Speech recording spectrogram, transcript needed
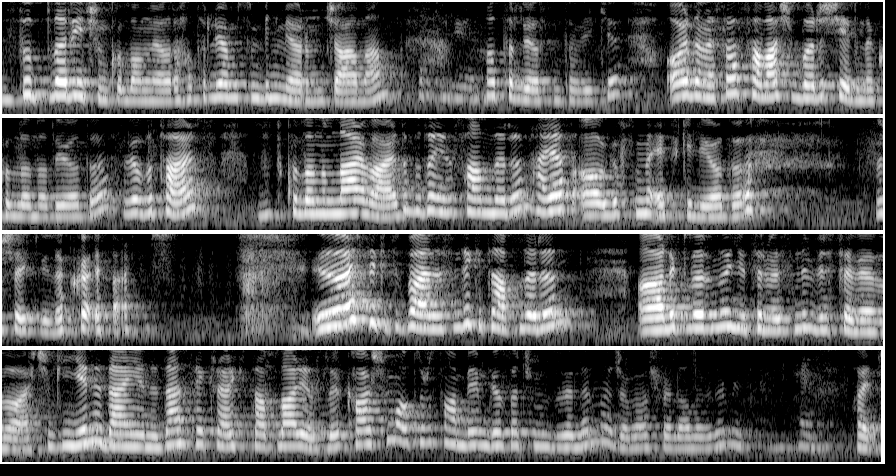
zıtları için kullanılıyorlar. Hatırlıyor musun bilmiyorum Canan. Hatırlıyorsun tabii ki. Orada mesela savaş barış yerine kullanılıyordu ve bu tarz zıt kullanımlar vardı. Bu da insanların hayat algısını etkiliyordu. bu şekilde koyarmış. Üniversite kütüphanesinde kitapların ağırlıklarını yitirmesinin bir sebebi var. Çünkü yeniden yeniden tekrar kitaplar yazılıyor. Karşıma oturursam benim göz açımı düzelir mi acaba? Şöyle alabilir miyiz? Hayır. Hayır,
